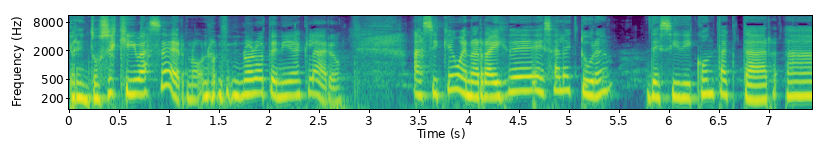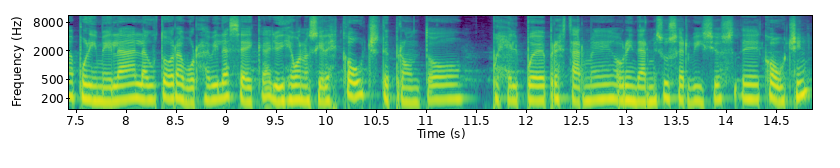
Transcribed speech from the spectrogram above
Pero entonces, ¿qué iba a hacer? No, no, lo tenía claro. Así que bueno, a raíz de esa lectura, decidí contactar a, por email a la autora Borja Vilaseca. Yo dije, bueno, si él es coach, de pronto, pues él puede prestarme o brindarme sus servicios de coaching.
